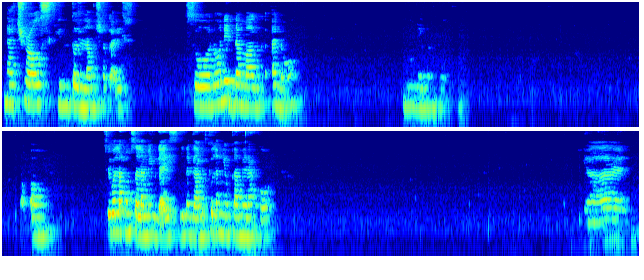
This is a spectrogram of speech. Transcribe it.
Natural skin tone lang siya, guys. So, no need na mag, ano, hindi lang Oo. Kasi wala akong salamin, guys. Ginagamit ko lang yung camera ko. Yan.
